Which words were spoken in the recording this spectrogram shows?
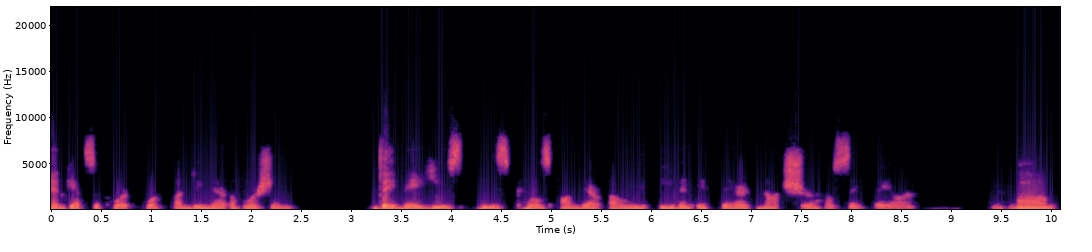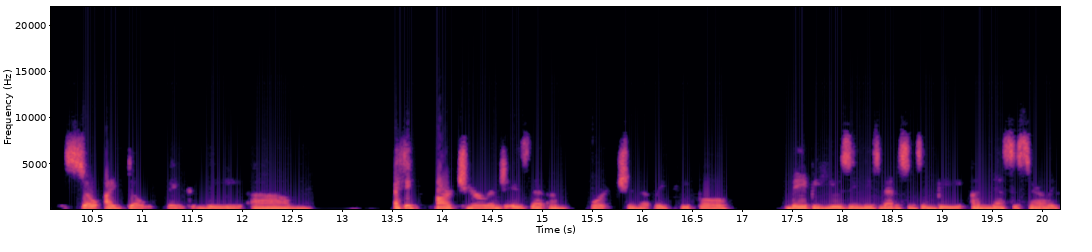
and get support for funding their abortion. They may use these pills on their own, even if they're not sure how safe they are. Mhm. Um, so I don't think the, um, I think our challenge is that unfortunately people may be using these medicines and be unnecessarily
